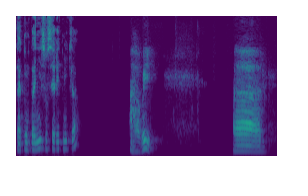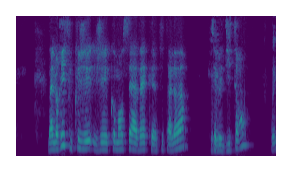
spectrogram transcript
t'accompagner sur ces rythmiques-là? Ah oui. Euh, bah, le rythme que j'ai commencé avec euh, tout à l'heure, c'est Mhm. le ditan. Oui.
